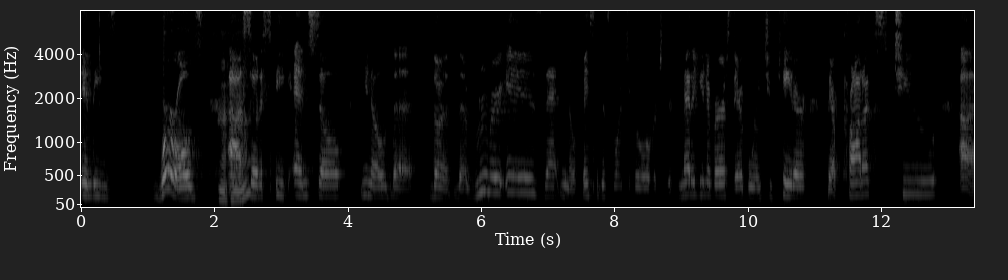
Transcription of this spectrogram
in these worlds, uh, mm-hmm. uh, so to speak. And so you know the the the rumor is that you know Facebook is going to go over to this meta universe. They're going to cater their products to uh,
